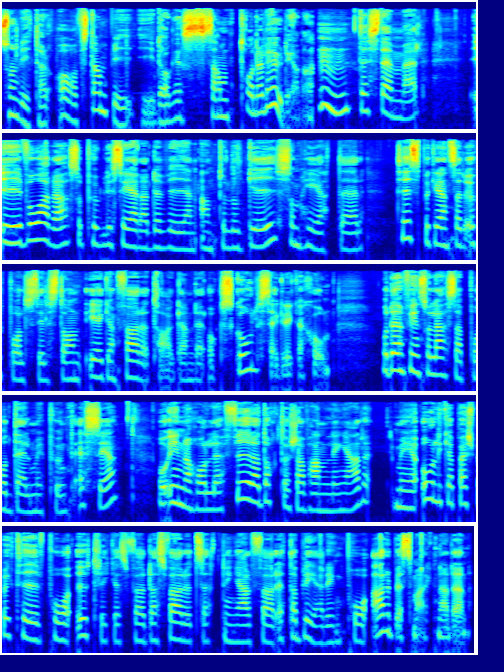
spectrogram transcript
som vi tar avstamp i i dagens samtal, eller hur Diana? Mm, det stämmer. I våra så publicerade vi en antologi som heter Tidsbegränsade uppehållstillstånd, egen företagande och skolsegregation och den finns att läsa på delmi.se och innehåller fyra doktorsavhandlingar med olika perspektiv på utrikesföddas förutsättningar för etablering på arbetsmarknaden.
